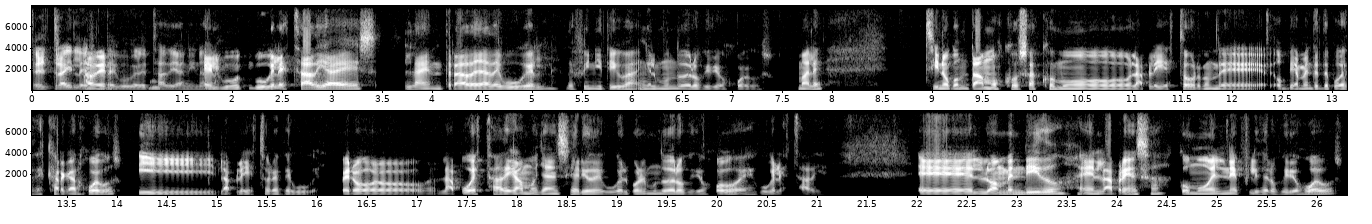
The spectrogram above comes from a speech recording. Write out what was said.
el tráiler de Google Stadia ni nada. El Google Stadia es la entrada de Google definitiva en el mundo de los videojuegos, ¿vale? Si no contamos cosas como la Play Store, donde obviamente te puedes descargar juegos y la Play Store es de Google. Pero la apuesta, digamos, ya en serio de Google por el mundo de los videojuegos es Google Stadia. Eh, lo han vendido en la prensa como el Netflix de los videojuegos,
